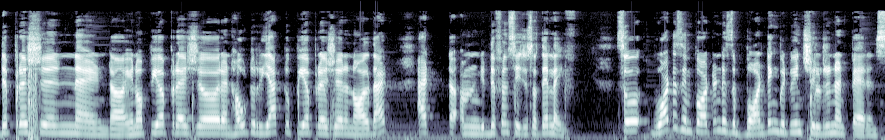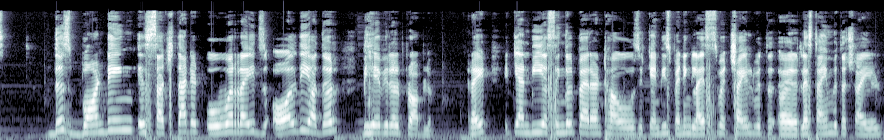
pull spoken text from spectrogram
depression and uh, you know peer pressure and how to react to peer pressure and all that at um, different stages of their life. So, what is important is the bonding between children and parents. This bonding is such that it overrides all the other behavioral problem right? It can be a single parent house it can be spending less with child with uh, less time with a child.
